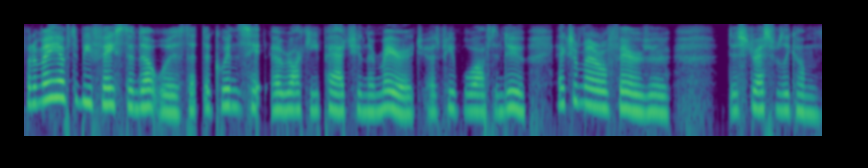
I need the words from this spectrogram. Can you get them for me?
but it may have to be faced and dealt with that the Quinns hit a rocky patch in their marriage, as people often do. Extramarital affairs are distressingly common.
